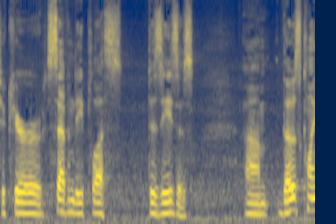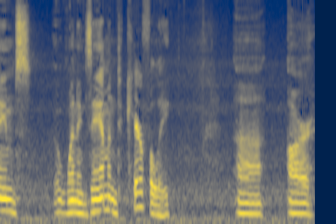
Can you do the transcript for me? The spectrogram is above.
to cure 70 plus diseases. Um, those claims, when examined carefully, uh, are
